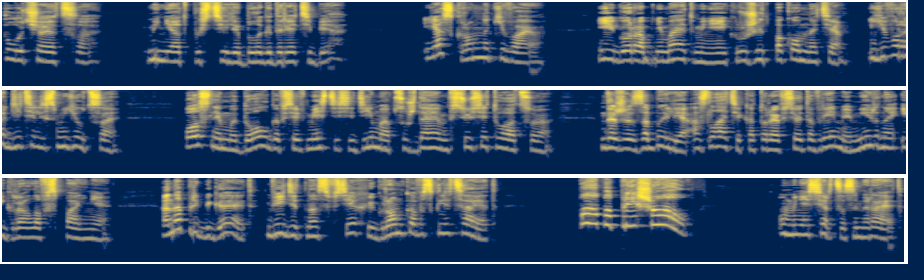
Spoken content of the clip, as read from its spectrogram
«Получается, меня отпустили благодаря тебе?» Я скромно киваю. Егор обнимает меня и кружит по комнате. Его родители смеются. После мы долго все вместе сидим и обсуждаем всю ситуацию – даже забыли о Злате, которая все это время мирно играла в спальне. Она прибегает, видит нас всех и громко восклицает. «Папа пришел!» У меня сердце замирает.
